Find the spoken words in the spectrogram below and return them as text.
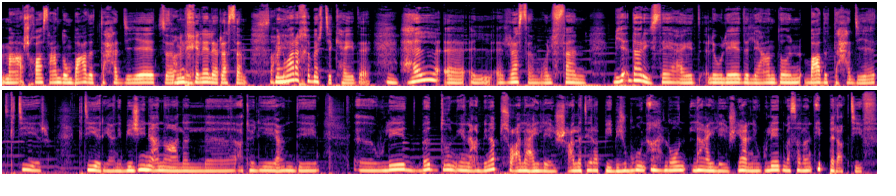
مع أشخاص عندهم بعض التحديات صحيح. من خلال الرسم. صحيح. من وراء خبرتك هيدا هل آه، الرسم والفن بيقدر يساعد الأولاد اللي عندهم بعض التحديات؟ كتير. كتير. يعني بيجيني أنا على الاتوليه عندي أولاد بدهم يعني عم بنبسوا على علاج على therapy بيجيبون أهلهم لعلاج. يعني أولاد مثلا hyperactifs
